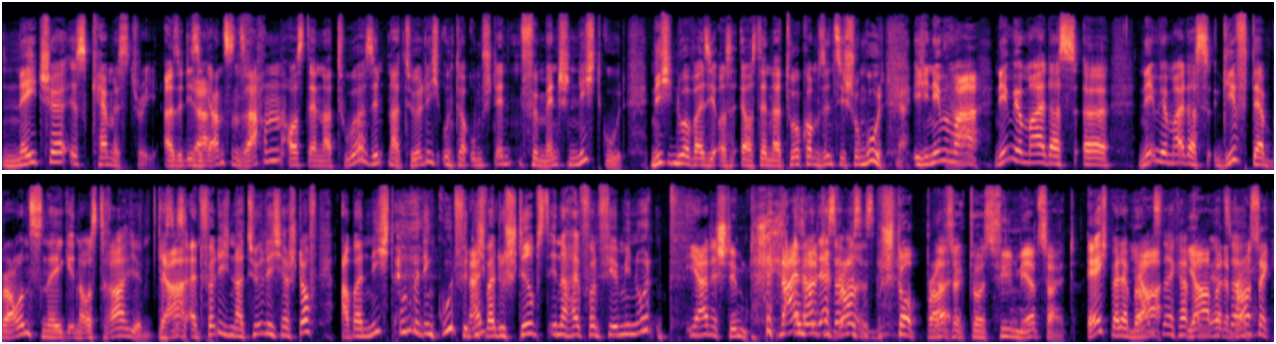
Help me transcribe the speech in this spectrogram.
Nature is Chemistry. Also diese Ja. ganzen Sachen aus der Natur sind natürlich unter Umständen für Menschen nicht gut. Nicht nur, weil sie aus, aus der Natur kommen, sind sie schon gut. Ich nehme mal, nehmen wir mal das, äh, nehmen wir mal das Gift der Brown Snake in Australien. Das Ja. ist ein völlig natürlicher Stoff, aber nicht unbedingt gut für dich, Nein. weil du stirbst innerhalb von vier Minuten. Ja, das stimmt. Nein, Also halt deshalb Brown, Stopp, Brown Snake, du hast viel mehr Zeit. Echt? Bei der Brown ja, Snake hat ja bei der Zeit? Brown Snake.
